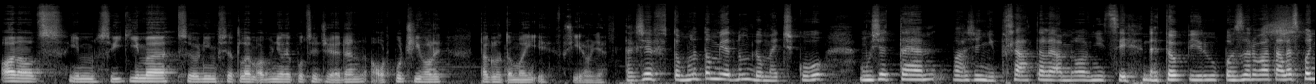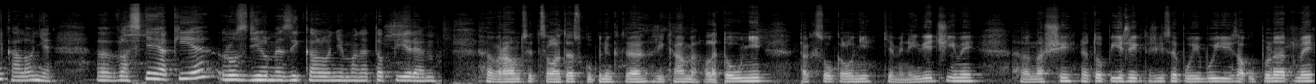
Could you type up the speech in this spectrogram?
ale na noc jim svítíme silným světlem, aby měli pocit, že je den a odpočívali. Takhle to mají i v přírodě. Takže v tomhle jednom domečku můžete, vážení přátelé a milovníci netopírů, pozorovat alespoň kaloně. Vlastně jaký je rozdíl mezi kaloněm a netopírem? V rámci celé té skupiny, které říkáme letouni, tak jsou kaloni těmi největšími. Naši netopíři, kteří se pohybují za úplné tmy,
